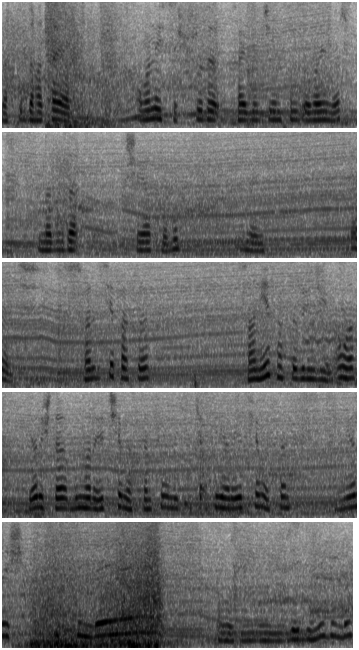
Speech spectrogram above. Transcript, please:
Bak burada hata yaptım. Ama neyse şurada kaybedeceğim olayı var. Bunlar burada şey yapmadı. Yani, evet. Saldisiye farklı. Saniye farklı birinciyim ama yarışta bunlara yetişemezsem, şu andaki iki akı yara yetişemezsem yarış üstünde Oh, 150 nedir lan?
